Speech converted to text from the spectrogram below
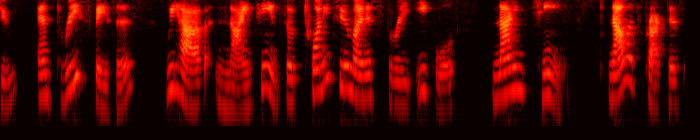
2, and 3 spaces. We have 19. So 22 minus 3 equals 19. Now let's practice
